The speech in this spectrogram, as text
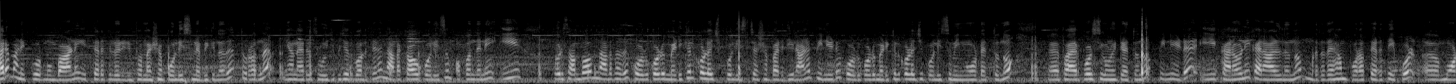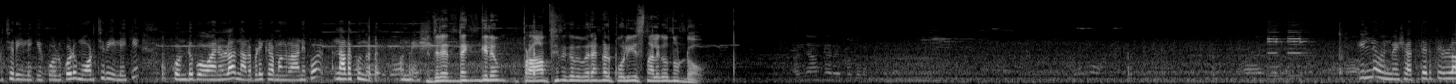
അരമണിക്കൂർ മുമ്പാണ് ഇത്തരത്തിലൊരു ഇൻഫർമേഷൻ പോലീസിന് ലഭിക്കുന്നത്. തുടർന്ന് ഞാൻ നേരത്തെ സൂചിപ്പിച്ചതുപോലെ തന്നെ നടക്കാവ് പോലീസും ഒപ്പം തന്നെ ഈ ഒരു സംഭവം നടന്നത് Kozhikode medical college police station പരിധിയിലാണ്. പിന്നീട് കോഴിക്കോട് മെഡിക്കൽ കോളേജ് പോലീസും ഇങ്ങോട്ട് എത്തുന്നു. ഫയർഫോഴ്സ് യൂണിറ്റ് എത്തുന്നു. പിന്നീട് ഈ കനോലി കനാലിൽ നിന്നും മൃതദേഹം പുറത്തെടുത്ത് ഇപ്പോൾ മോർച്ചറിയിലേക്ക് കോഴിക്കോട് മോർച്ചറിയിലേക്ക് കൊണ്ടുപോകാനുള്ള നടപടിക്രമങ്ങളാണ് ഇപ്പോൾ നടക്കുന്നത്. ഉന്മേഷ്. ഇതിലെന്തെങ്കിലും പ്രാഥമിക വിവരങ്ങൾ പോലീസ് നൽകുന്നുണ്ടോ? ഇല്ല ഉന്മേഷ് അത്തരത്തിലുള്ള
